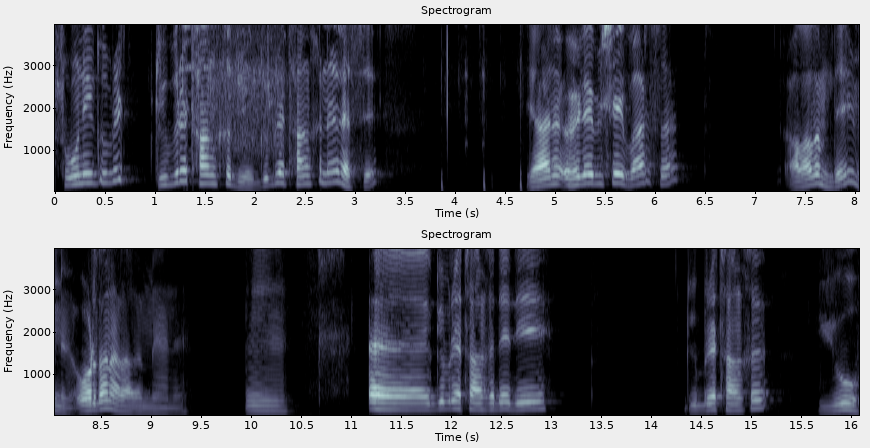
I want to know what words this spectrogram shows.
Suni gübre gübre tankı diyor. Gübre tankı neresi? Yani öyle bir şey varsa alalım değil mi? Oradan alalım yani. Hmm. Ee, gübre tankı dedi. Gübre tankı yuh.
